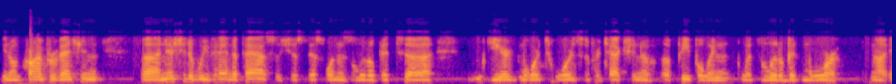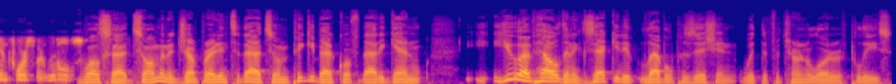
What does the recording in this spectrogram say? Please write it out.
you know crime prevention uh, initiative we've had in the past. It's just this one is a little bit uh, geared more towards the protection of, of people and with a little bit more uh, enforcement rules. Well said. So I'm going to jump right into that. So I'm piggyback off of that again. You have held an executive level position with the Fraternal Order of Police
